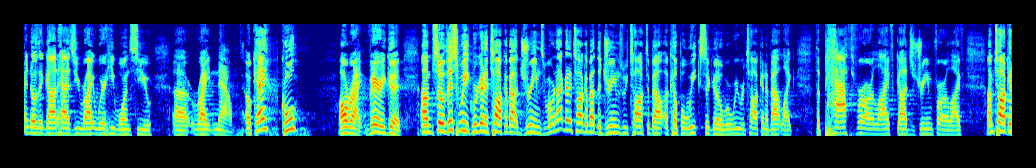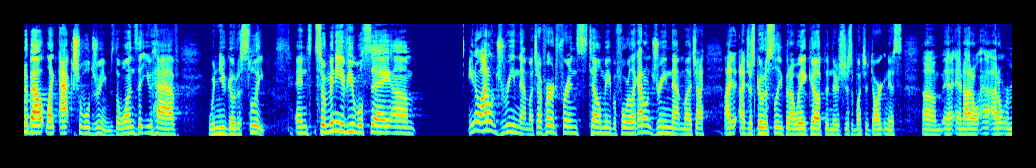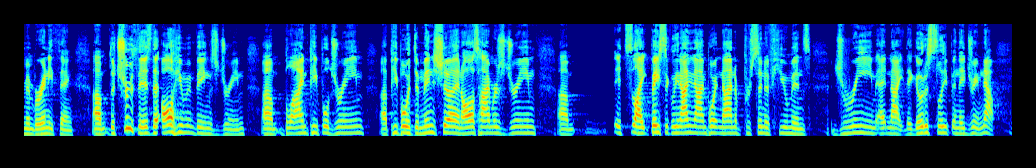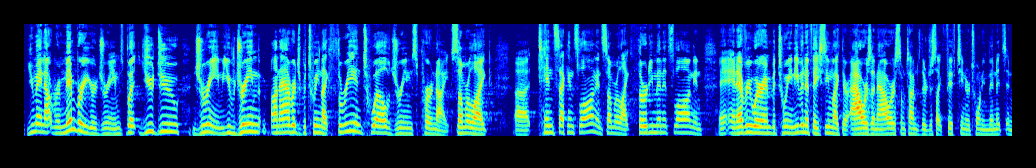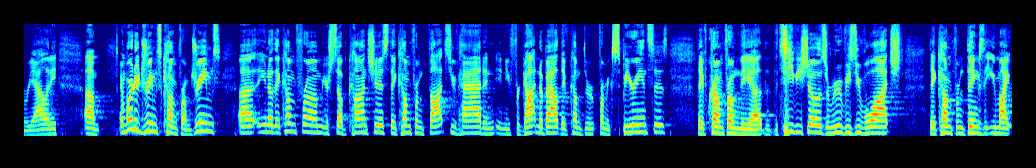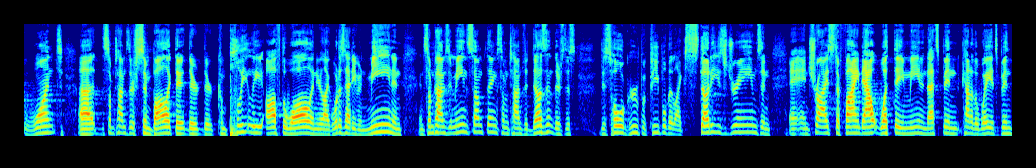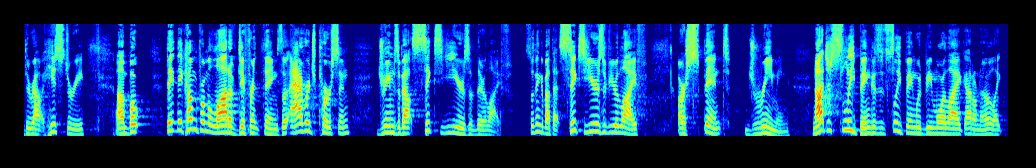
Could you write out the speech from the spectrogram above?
I know that God has you right where He wants you uh, right now. Okay? Cool? All right, very good. Um, so this week we're going to talk about dreams, but we're not going to talk about the dreams we talked about a couple weeks ago, where we were talking about like the path for our life, God's dream for our life. I'm talking about like actual dreams, the ones that you have when you go to sleep. And so many of you will say, um, you know, I don't dream that much. I've heard friends tell me before, like, I don't dream that much. I, I, I just go to sleep and I wake up and there's just a bunch of darkness um, and, and, I, don't, I don't remember anything. Um, the truth is that all human beings dream. Um, blind people dream, uh, people with dementia and Alzheimer's dream. Um, it's like basically 99.9% of humans dream at night. They go to sleep and they dream. Now, you may not remember your dreams, but you do dream. You dream on average between like 3 and 12 dreams per night. Some are like uh, 10 seconds long, and some are like 30 minutes long, and, and everywhere in between. Even if they seem like they're hours and hours, sometimes they're just like 15 or 20 minutes in reality. Um, and where do dreams come from? Dreams, uh, you know, they come from your subconscious, they come from thoughts you've had and, and you've forgotten about, they've come through from experiences, they've come from the, uh, the TV shows or movies you've watched. They come from things that you might want. Uh, sometimes they're symbolic, they're, they're, they're, completely off the wall, and you're like, what does that even mean? And, and sometimes it means something, sometimes it doesn't. There's this, this whole group of people that like studies dreams and, and, and tries to find out what they mean, and that's been kind of the way it's been throughout history. Um, but they, they come from a lot of different things. The average person dreams about six years of their life. So think about that. Six years of your life are spent dreaming. Not just sleeping, because sleeping would be more like, I don't know, like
